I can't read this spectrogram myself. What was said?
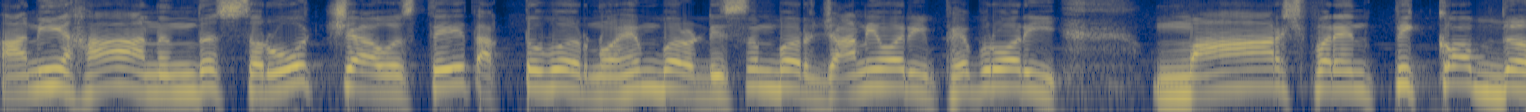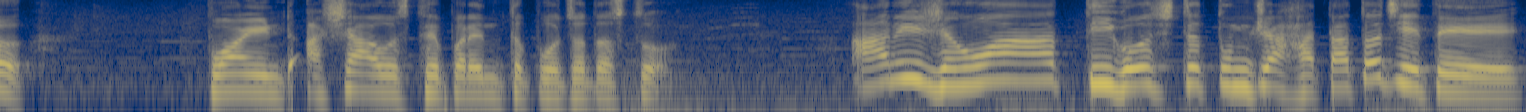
आणि हा आनंद सर्वोच्च अवस्थेत ऑक्टोबर नोव्हेंबर डिसेंबर जानेवारी फेब्रुवारी मार्चपर्यंत पिक ऑफ द पॉईंट अशा अवस्थेपर्यंत पोचत असतो. आणि जेव्हा ती गोष्ट तुमच्या हातातच येते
